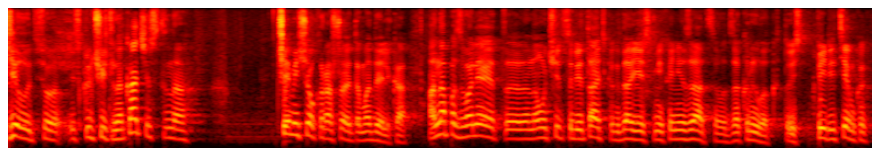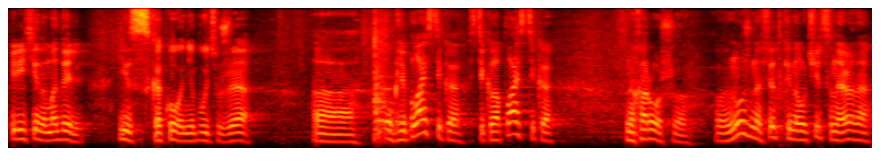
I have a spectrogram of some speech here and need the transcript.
делает все исключительно качественно, чем еще хорошо эта моделька? Она позволяет э, научиться летать, когда есть механизация вот закрылок. То есть перед тем, как перейти на модель из какого-нибудь уже э, углепластика, стеклопластика на хорошую, нужно все-таки научиться, наверное,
